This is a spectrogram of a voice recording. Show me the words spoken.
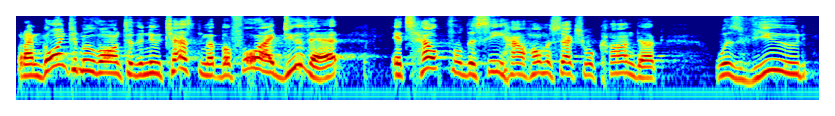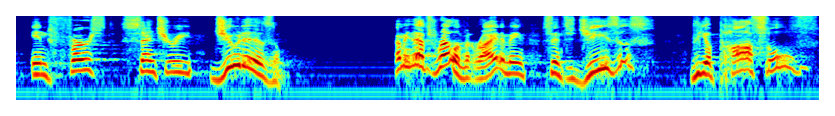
But I'm going to move on to the New Testament. Before I do that, it's helpful to see how homosexual conduct was viewed in first century Judaism. I mean, that's relevant, right? I mean, since Jesus, the apostles,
